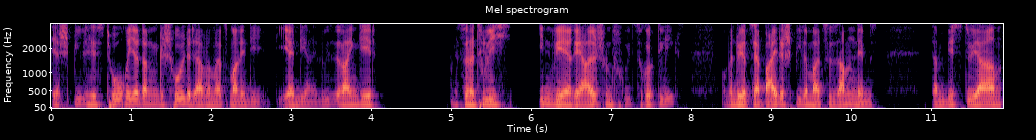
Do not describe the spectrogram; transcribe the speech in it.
der Spielhistorie dann geschuldet, ja, wenn man jetzt mal in die, die eher in die Analyse reingeht, dass du natürlich in Real schon früh zurückliegst. Und wenn du jetzt ja beide Spiele mal zusammennimmst, dann bist du ja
